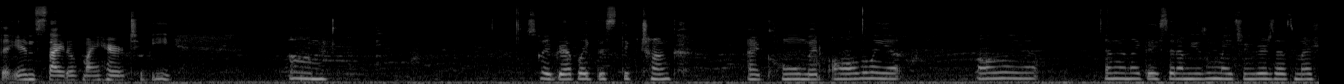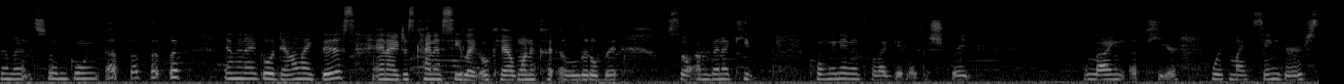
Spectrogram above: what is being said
the inside of my hair to be um so I grab like this thick chunk I comb it all the way up all the way up. And then like I said I'm using my fingers as measurements. So I'm going up up up up and then I go down like this and I just kind of see like okay I want to cut a little bit. So I'm gonna keep combing it until I get like a straight line up here with my fingers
